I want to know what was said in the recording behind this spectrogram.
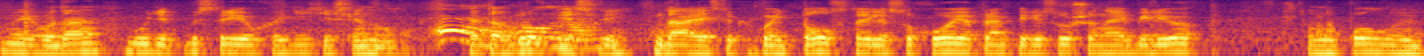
Ну и вода будет быстрее уходить, если ну. Это вдруг, Ровно. если. Да, если какое-нибудь толстое или сухое, прям пересушенное белье, что на полную.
